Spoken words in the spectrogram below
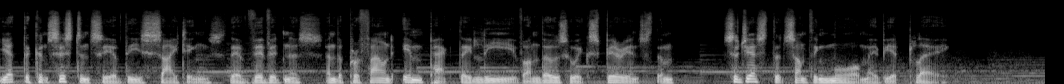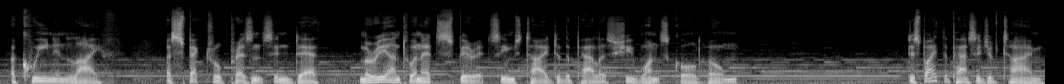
Yet the consistency of these sightings, their vividness, and the profound impact they leave on those who experience them suggest that something more may be at play. A queen in life, a spectral presence in death, Marie Antoinette's spirit seems tied to the palace she once called home. Despite the passage of time,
